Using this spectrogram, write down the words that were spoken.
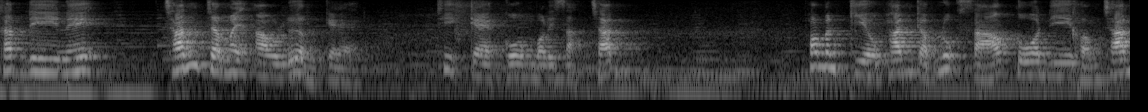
คดีนี้ ฉันจะไม่เอาเรื่องแก ที่แกโกงบริษัทฉัน เพราะมันเกี่ยวพันกับลูกสาวตัวดีของฉัน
